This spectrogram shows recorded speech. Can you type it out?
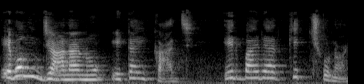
এবং জানানো এটাই কাজ। এর বাইরে আর কিচ্ছু নয়।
